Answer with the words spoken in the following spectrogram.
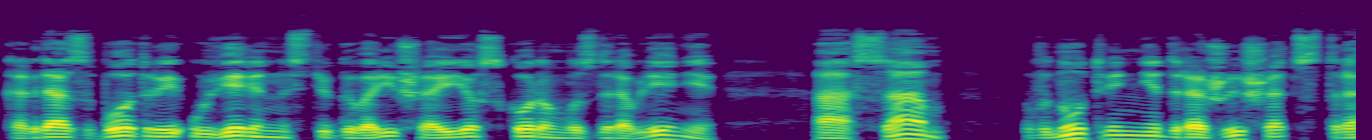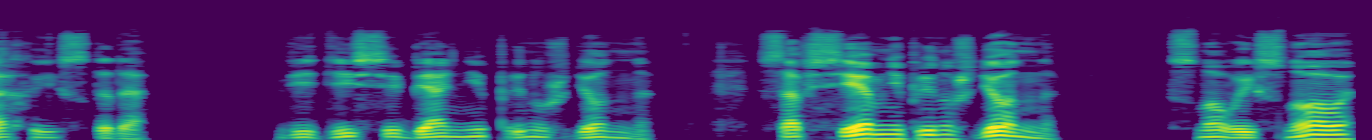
когда с бодрой уверенностью говоришь о ее скором выздоровлении, а сам внутренне дрожишь от страха и стыда. Веди себя непринужденно, совсем непринужденно. Снова и снова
